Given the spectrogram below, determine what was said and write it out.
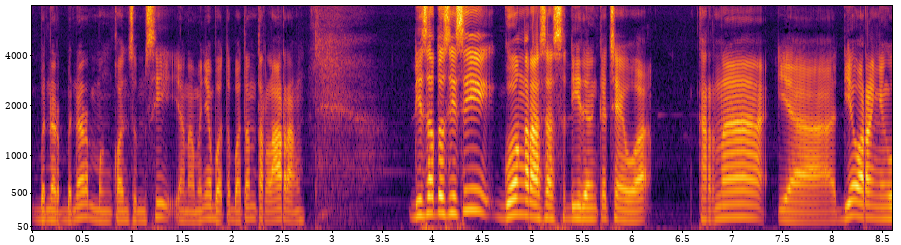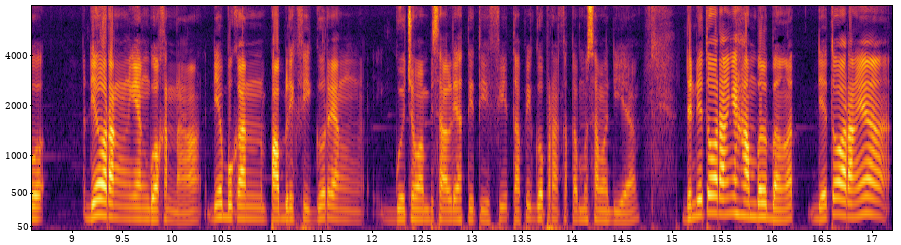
benar-benar mengkonsumsi yang namanya obat-obatan terlarang. Di satu sisi gue ngerasa sedih dan kecewa karena ya dia orang yang gue dia orang yang gue kenal. Dia bukan public figure yang gue cuma bisa lihat di TV tapi gue pernah ketemu sama dia. Dan dia tuh orangnya humble banget. Dia tuh orangnya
